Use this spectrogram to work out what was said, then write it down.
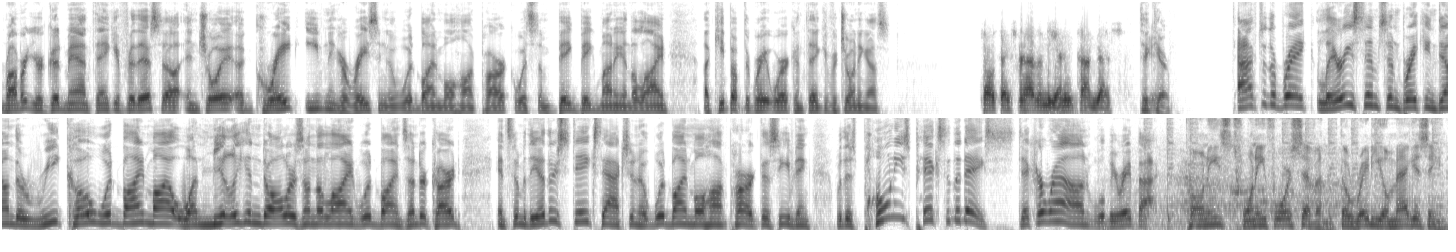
Robert, you're a good man. Thank you for this. Uh, enjoy a great evening of racing at Woodbine Mohawk Park with some big, big money on the line. Uh, keep up the great work and thank you for joining us. Oh, thanks for having me. Anytime, guys. Take care. After the break, Larry Simpson breaking down the Ricoh Woodbine Mile, $1 million on the line, Woodbine's undercard, and some of the other stakes action at Woodbine Mohawk Park this evening with his Ponies picks of the day. Stick around. We'll be right back. Ponies 24 7, the radio magazine,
